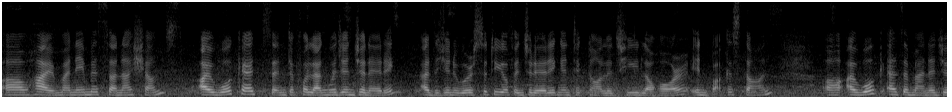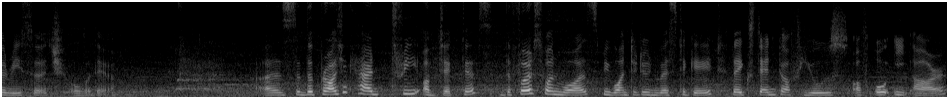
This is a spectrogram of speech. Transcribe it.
Uh, hi, my name is Sana Shams. I work at Center for Language Engineering at the University of Engineering and Technology, Lahore in Pakistan. Uh, I work as a manager research over there. Uh, so the project had three objectives. The first one was we wanted to investigate the extent of use of OER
